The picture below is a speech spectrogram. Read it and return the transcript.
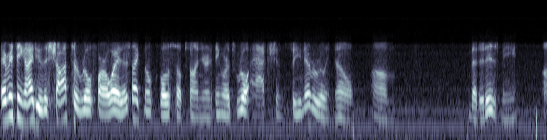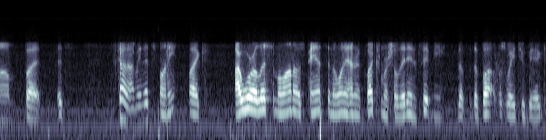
everything I do, the shots are real far away. There's like no close-ups on you or anything, or it's real action, so you never really know um, that it is me. Um, but it's it's kind of, I mean, it's funny. Like I wore Alyssa Milano's pants in the 1-800 Collect commercial. They didn't fit me. The the butt was way too big.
